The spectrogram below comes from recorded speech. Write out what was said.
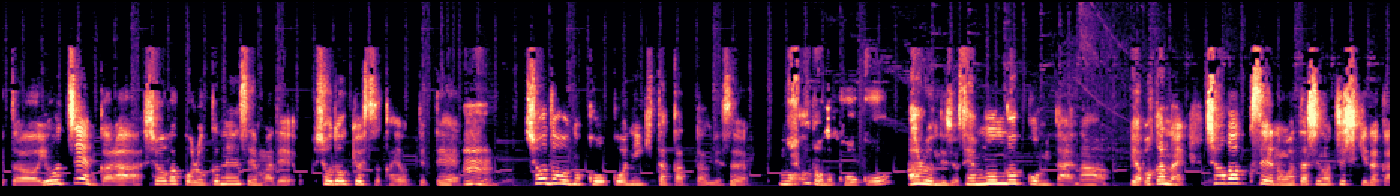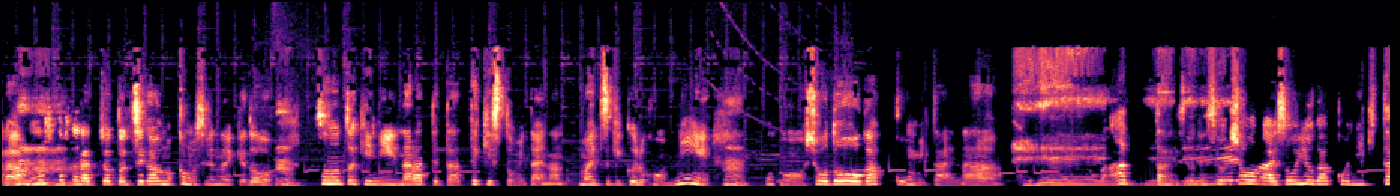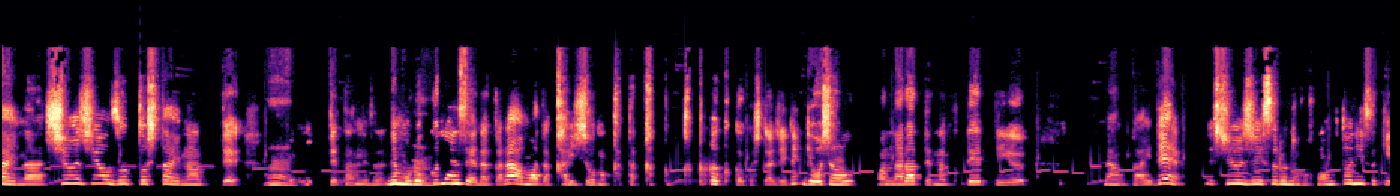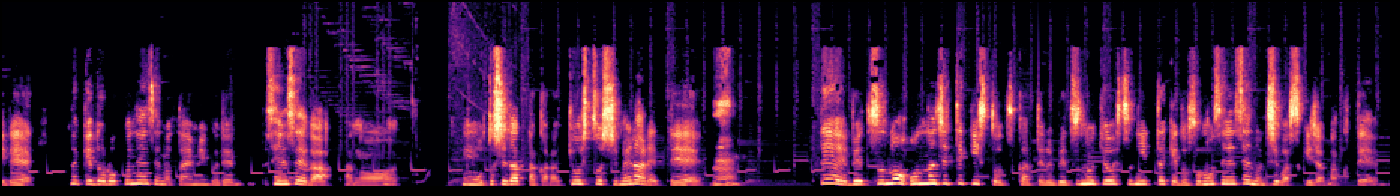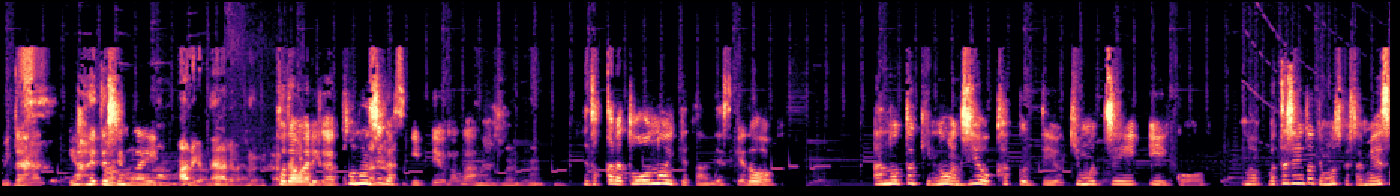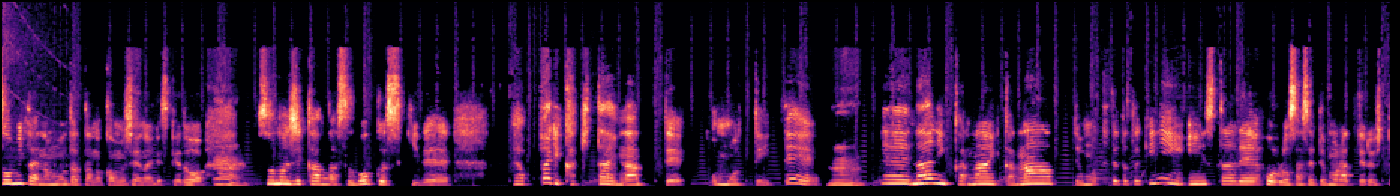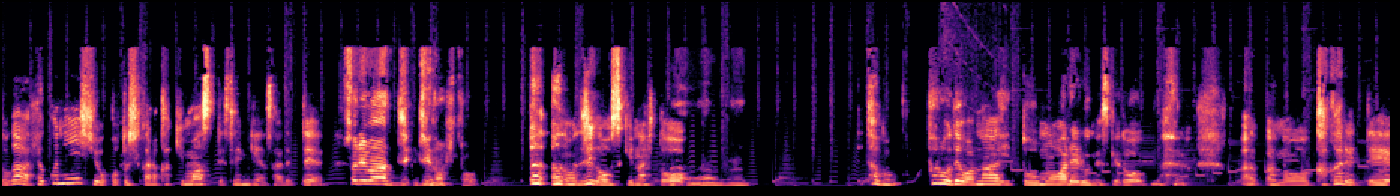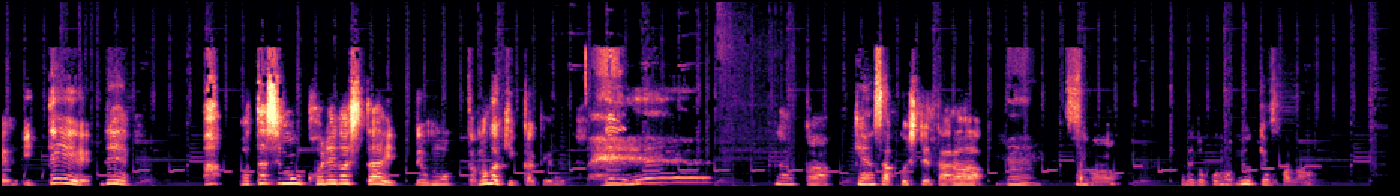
と、幼稚園から小学校6年生まで書道教室通ってて、うん、書道の高校に行きたかったんです。書道の高校？あるんですよ。専門学校みたいな。いや、わかんない。小学生の私の知識だから、もしかしたらちょっと違うのかもしれないけど、うん、その時に習ってたテキストみたいな、毎月来る本に、うん、この書道学校みたいな、あったんですよね。将来そういう学校に行きたいな、習字をずっとしたいなって思ってたんです。うん、でも6年生だから、まだ解消のカクカクカクした字ね、業者を習ってなくてっていう段階で、習字するのが本当に好きで、だけど6年生のタイミングで先生が、あの、もうお年だったから教室を閉められて、うん、で、別の同じテキストを使ってる別の教室に行ったけど、その先生の字は好きじゃなくて、みたいなんでやめてしまい、あるよね、あるある。こだわりが、この字が好きっていうのが。でそっから遠のいてたんですけど、あの時の字を書くっていう気持ちいい、こう、まあ、私にとってもしかしたら瞑想みたいなもんだったのかもしれないですけど、うん、その時間がすごく好きで、やっぱり書きたいなって思っていて、うん、で何かないかなって思ってた時にインスタでフォローさせてもらってる人が100人一首を今年から書きますって宣言されてそれは字の人？ああの字がお好きな人、うんうんうん、多分プロではないと思われるんですけど ああの書かれていてであ私もこれがしたいって思ったのがきっかけで。へなんか検索してたら、うん、そのこれどこのユーキャンかな？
